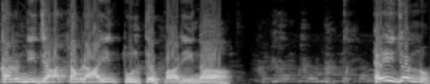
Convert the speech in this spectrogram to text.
কারণ নিজে হাতে আমরা আইন তুলতে পারি না। এই জন্য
